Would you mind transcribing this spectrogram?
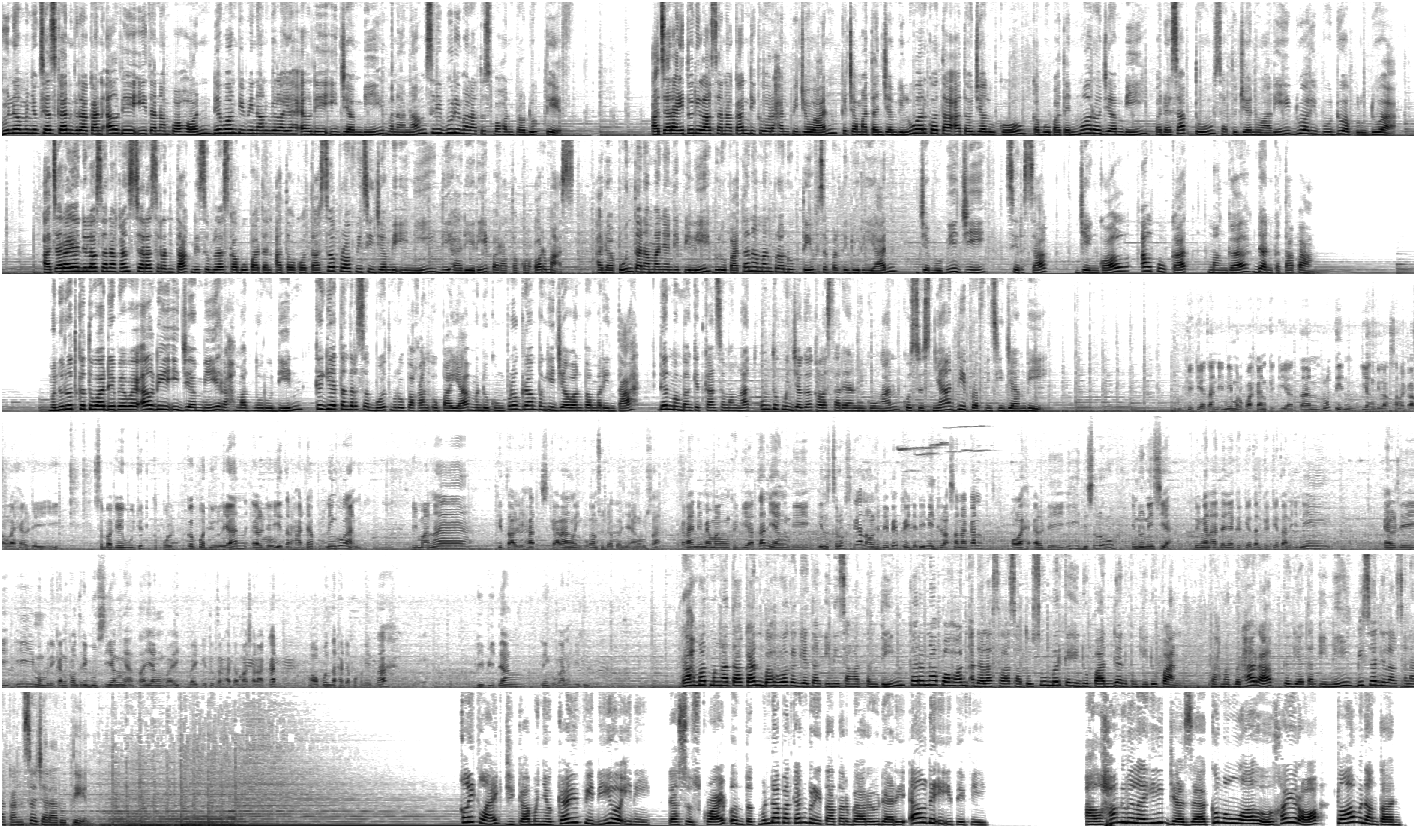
Guna menyukseskan gerakan LDI Tanam Pohon, Dewan Pimpinan Wilayah LDI Jambi menanam 1.500 pohon produktif. Acara itu dilaksanakan di Kelurahan Pijoan, Kecamatan Jambi Luar Kota atau Jaluko, Kabupaten Muaro Jambi pada Sabtu 1 Januari 2022. Acara yang dilaksanakan secara serentak di 11 kabupaten atau kota seprovinsi Jambi ini dihadiri para tokoh ormas, Adapun tanaman yang dipilih berupa tanaman produktif seperti durian, jambu biji, sirsak, jengkol, alpukat, mangga, dan ketapang. Menurut Ketua DPW LDI Jambi, Rahmat Nurudin, kegiatan tersebut merupakan upaya mendukung program penghijauan pemerintah dan membangkitkan semangat untuk menjaga kelestarian lingkungan khususnya di Provinsi Jambi kegiatan ini merupakan kegiatan rutin yang dilaksanakan oleh LDI sebagai wujud kepedulian LDI terhadap lingkungan. Di mana kita lihat sekarang lingkungan sudah banyak yang rusak karena ini memang kegiatan yang diinstruksikan oleh DPP jadi ini dilaksanakan oleh LDI di seluruh Indonesia. Dengan adanya kegiatan-kegiatan ini LDI memberikan kontribusi yang nyata yang baik baik itu terhadap masyarakat maupun terhadap pemerintah di bidang lingkungan hidup. Rahmat mengatakan bahwa kegiatan ini sangat penting karena pohon adalah salah satu sumber kehidupan dan penghidupan. Rahmat berharap kegiatan ini bisa dilaksanakan secara rutin. Klik like jika menyukai video ini dan subscribe untuk mendapatkan berita terbaru dari LDII TV. Alhamdulillahi jazakumullahu khairah telah menonton.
